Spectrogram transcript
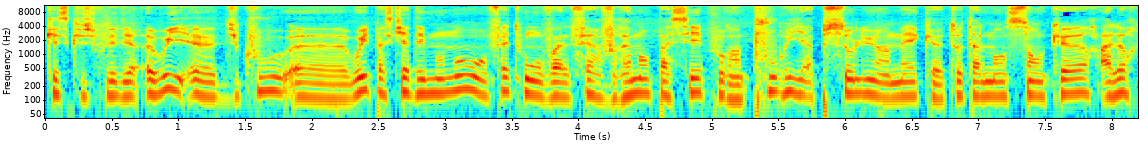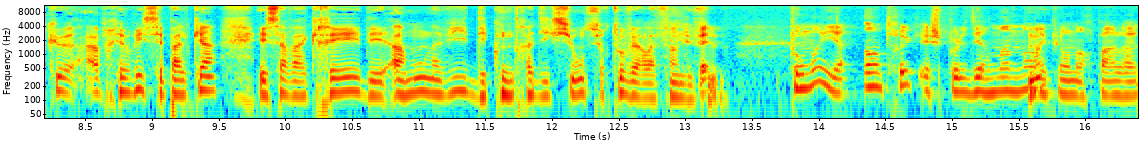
qu'est-ce que je voulais dire? Euh, Oui, euh, du coup, oui, parce qu'il y a des moments en fait où on va le faire vraiment passer pour un pourri absolu, un mec totalement sans cœur, alors que a priori c'est pas le cas, et ça va créer des, à mon avis, des contradictions, surtout vers la fin du film. Pour moi, il y a un truc, et je peux le dire maintenant, et puis on en reparlera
